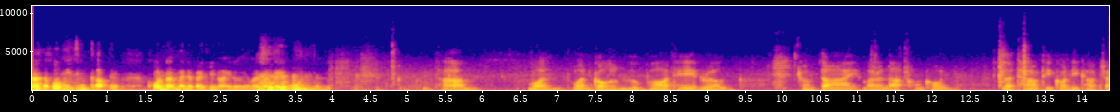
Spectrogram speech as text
นะพวกนี้ถึงกลับเนี่ยคนนั้นไม่ได้ไปที่ไหนเลยมันมันเลยวุ่นถามวันวันก่อนลุงพ่อเทศเรื่องความตายมรณะของคน และเท่าที่คนนี้เข้าใจ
